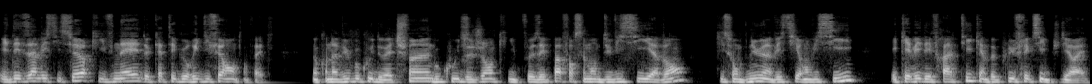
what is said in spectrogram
et des investisseurs qui venaient de catégories différentes, en fait. Donc, on a vu beaucoup de hedge funds, beaucoup de gens qui ne faisaient pas forcément du VC avant, qui sont venus investir en VC et qui avaient des pratiques un peu plus flexibles, je dirais.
